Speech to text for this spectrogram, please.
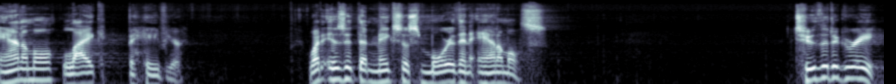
animal like behavior. What is it that makes us more than animals? To the degree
